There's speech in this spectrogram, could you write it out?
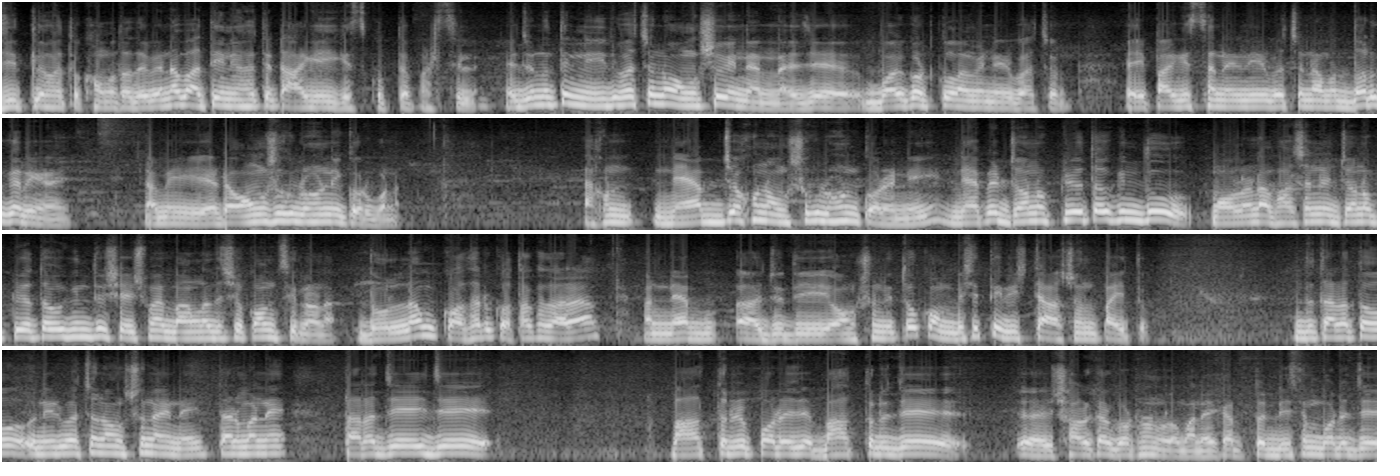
জিতলে হয়তো ক্ষমতা দেবে না বা তিনি হয়তো এটা আগেই গেস করতে পারছিলেন। এই জন্য তিনি নির্বাচনে অংশই নেন নাই যে বয়কট করলাম এই নির্বাচন। এই পাকিস্তানের নির্বাচনে আমার দরকারই নাই। আমি এটা অংশগ্রহণই করব না। এখন ন্যাব যখন অংশগ্রহণ করেনি, ন্যাবের জনপ্রিয়তাও কিন্তু, মৌলানা ভাসানের জনপ্রিয়তাও কিন্তু সেই সময় বাংলাদেশে কম ছিল না। ধরলাম কথার কথা, তারা মানে ন্যাব যদি অংশ নিত, কম বেশি তিরিশটা আসন পাইতো। কিন্তু তারা তো নির্বাচনে অংশ নেয় নাই। তার মানে তারা যে এই যে বাহাত্তরের পরে যে, বাহাত্তরে যে সরকার গঠন হলো মানে একাত্তর ডিসেম্বরে যে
